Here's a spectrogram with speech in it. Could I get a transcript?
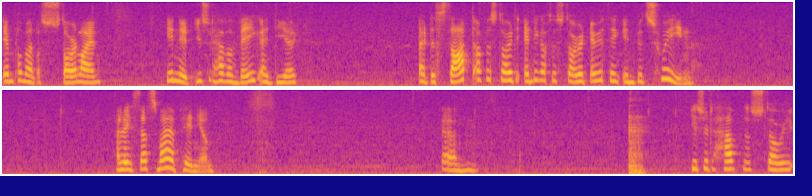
implement a storyline in it, you should have a vague idea at the start of the story, the ending of the story, and everything in between. At least that's my opinion. Um, you should have the story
